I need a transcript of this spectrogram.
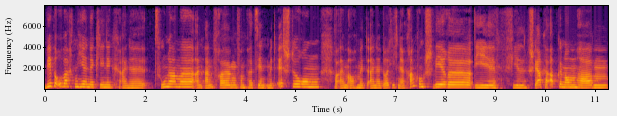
Wir beobachten hier in der Klinik eine Zunahme an Anfragen von Patienten mit Essstörungen, vor allem auch mit einer deutlichen Erkrankungsschwere, die viel stärker abgenommen haben.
